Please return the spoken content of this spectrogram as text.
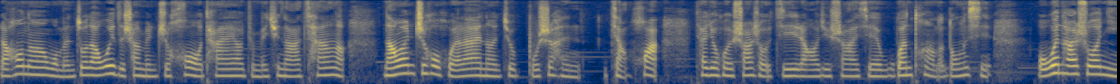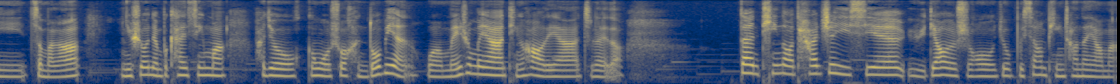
然后呢，我们坐到位子上面之后，他要准备去拿餐了，拿完之后回来呢，就不是很。讲话，他就会刷手机，然后去刷一些无关痛痒的东西。我问他说：“你怎么了？你是有点不开心吗？”他就跟我说很多遍：“我没什么呀，挺好的呀之类的。”但听到他这一些语调的时候，就不像平常那样嘛，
